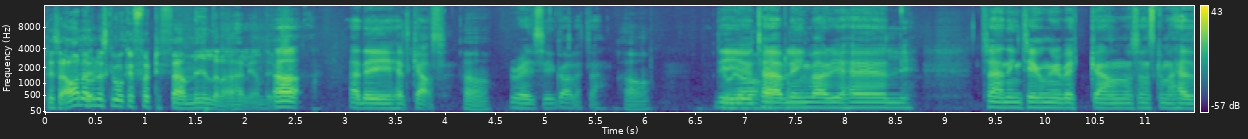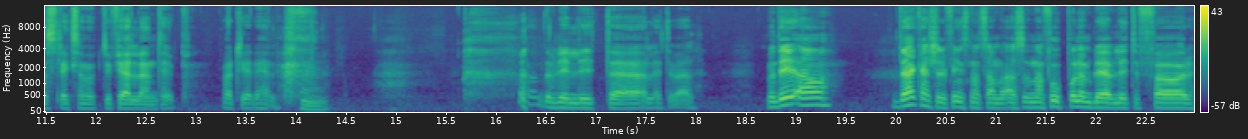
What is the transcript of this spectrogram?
Det är så här, ja nej, men nu ska vi åka 45 mil den här helgen. Typ. Ja. ja, det är helt kaos. Ja, Race är galet ja. ja. Det Jo, är har ju tävling varje helg, träning tre gånger i veckan och sen ska man helst liksom upp till fjällen typ var tredje helg. Mm. Det blir lite, lite väl. Men det, ja, där kanske det finns något samma. Alltså när fotbollen blev lite för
